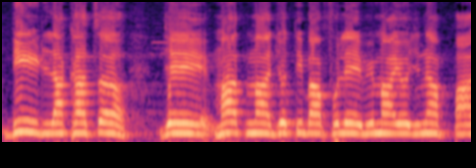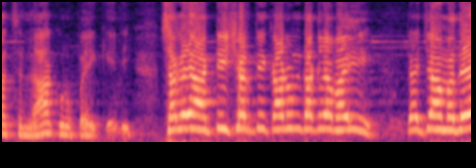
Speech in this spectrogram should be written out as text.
दीड लाखाचं जे महात्मा ज्योतिबा फुले विमा योजना पाच लाख रुपये केली. सगळ्या अटी शर्ती काढून टाकल्या भाई. त्याच्यामध्ये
